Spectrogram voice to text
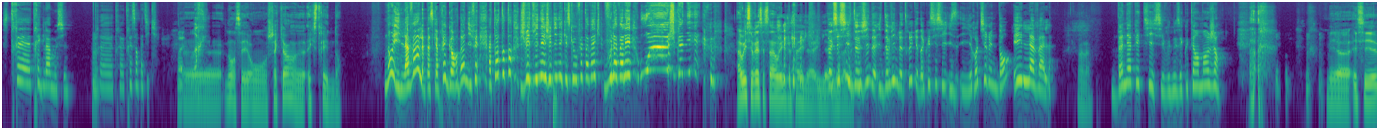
C'est très très glam aussi. Hmm. Très très très sympathique. Ouais. Euh, non, c'est on chacun euh, extrait une dent. Non, il l'avale parce qu'après Gordon il fait Attends, attends, attends, je vais deviner, je vais deviner, qu'est-ce que vous faites avec? Vous l'avalez Ouah, je gagne Ah oui, c'est vrai, c'est ça, oui, c'est ça. Il, a- il, Donc, il si, a si, il devine, il devine le truc et donc, oui, si, si, il, il retire une dent et il l'avale. Voilà. Bon appétit si vous nous écoutez en mangeant. Mais euh, et c'est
